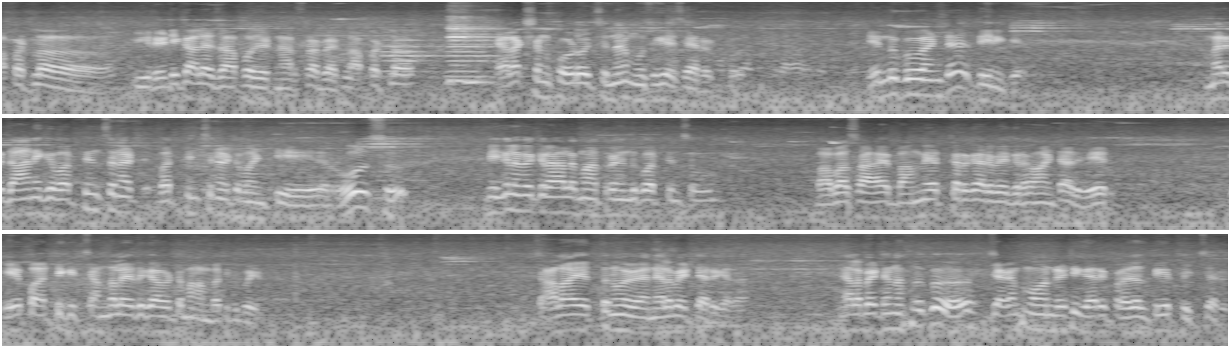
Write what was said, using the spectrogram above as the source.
అప్పట్లో ఈ రెడ్డి కాలేజ్ ఆపోజిట్ నర్సరాపేటలో అప్పట్లో ఎలక్షన్ కోడ్ వచ్చిందని ముసుగేశారు ఎందుకు అంటే దీనికి. మరి దానికి వర్తించినట్టు వర్తించినటువంటి రూల్స్ మిగిలిన విగ్రహాలకు మాత్రం ఎందుకు వర్తించవు? బాబాసాహెబ్ అంబేద్కర్ గారి విగ్రహం అంటే అది వేరు. ఏ పార్టీకి చెందలేదు కాబట్టి మనం బతికిపోయాం. చాలా ఎత్తున నిలబెట్టారు కదా. నిలబెట్టినందుకు జగన్మోహన్ రెడ్డి గారికి ప్రజలు తీర్పు ఇచ్చారు.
